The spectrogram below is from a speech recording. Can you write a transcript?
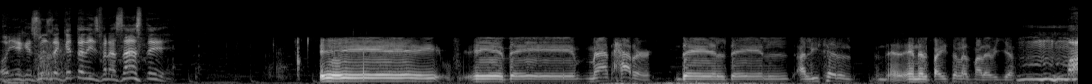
Oye, Jesús, ¿de qué te disfrazaste? Eh, eh, de Mad Hatter, del, del Alicia el- en el País de las Maravillas. Más.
